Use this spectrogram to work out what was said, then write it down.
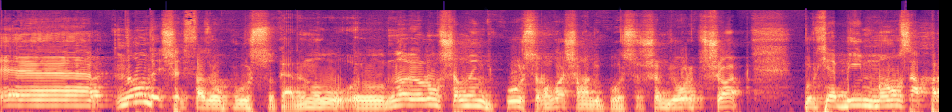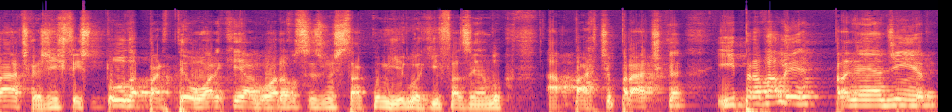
É, não deixa de fazer o curso, cara. Eu não, eu, não, eu não chamo nem de curso, eu não gosto de chamar de curso, eu chamo de workshop, porque é bem mãos à prática. A gente fez toda a parte teórica e agora vocês vão estar comigo aqui fazendo a parte prática e para valer, para ganhar dinheiro,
